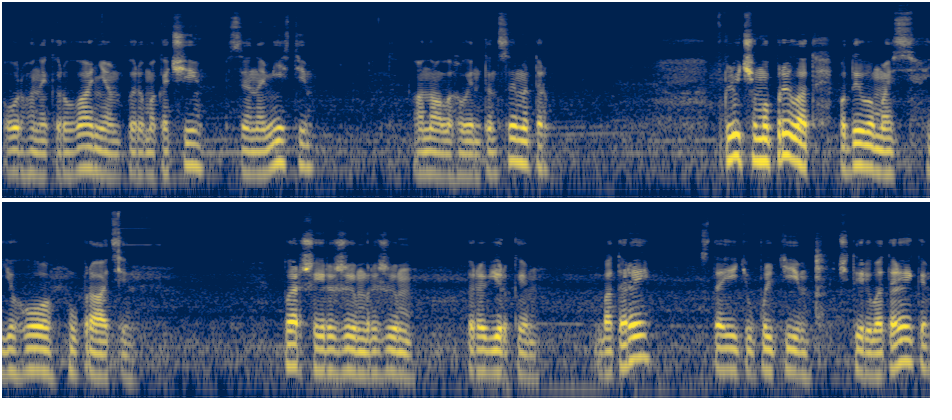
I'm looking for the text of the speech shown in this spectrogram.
органи керування, перемикачі, все на місці, аналоговий інтенсиметр. Включимо прилад, подивимось його у праці. Перший режим режим перевірки батарей. Стоїть у пульті 4 батарейки.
